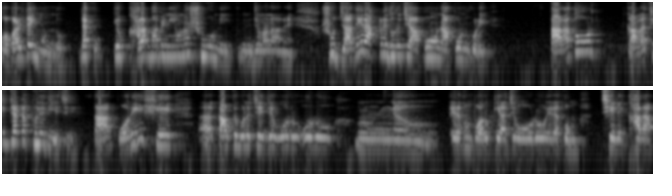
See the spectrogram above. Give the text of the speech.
কপালটাই মন্দ। দেখো, কেউ খারাপভাবে নিও না শুও নি যেন না নেয়। শু যাদের আঁকড়ে ধরেছে, আপন আপন করে, তারা তো ওর কালা চিঠ্ঠাটা খুলে দিয়েছে। তারপরে সে কাউকে বলেছে যে, ওর, ওরও এরকম পরকী আছে, ওরও এরকম ছেলে খারাপ।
